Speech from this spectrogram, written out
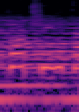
a poznaj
